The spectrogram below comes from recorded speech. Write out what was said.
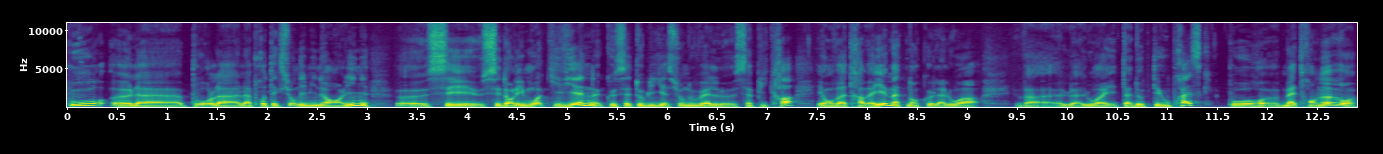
pour, la, pour la, protection des mineurs en ligne. c'est dans les mois qui viennent que cette obligation nouvelle s'appliquera et on va travailler maintenant que la loi la loi est adoptée ou presque pour euh, mettre en œuvre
